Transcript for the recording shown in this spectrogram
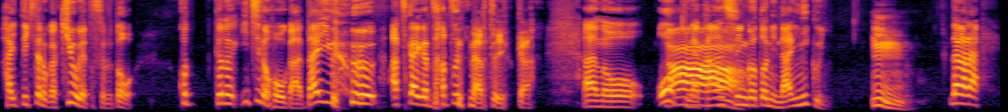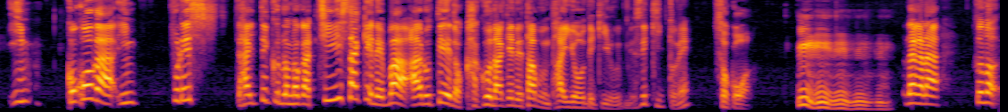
入ってきたのが9やとすると、ここの1の方がだいぶ扱いが雑になるというか、あの、大きな関心事になりにくい。うん。だから、インここがインプレッシ、入ってくるのが小さければ、ある程度書くだけで多分対応できるんですね、きっとね。そこは。うんうんうんうんうん。だから、その、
